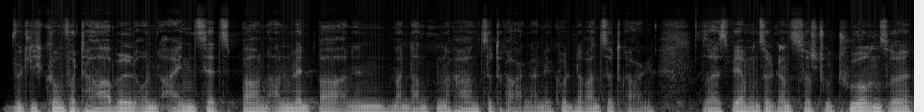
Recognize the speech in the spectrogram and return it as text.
wirklich komfortabel und einsetzbar und anwendbar an den Mandanten heranzutragen, an den Kunden heranzutragen. Das heißt, wir haben unsere ganze Struktur, unsere,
